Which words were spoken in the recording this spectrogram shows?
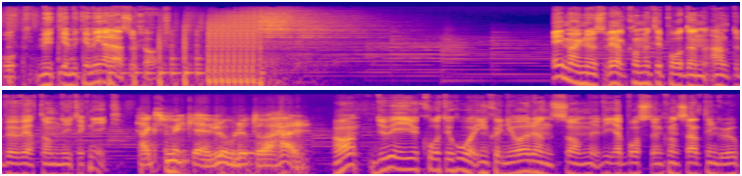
Och mycket, mycket mera såklart. Hej Magnus, välkommen till podden Allt du behöver veta om ny teknik. Tack så mycket, roligt att vara här. Ja, du är ju KTH-ingenjören som via Boston Consulting Group,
